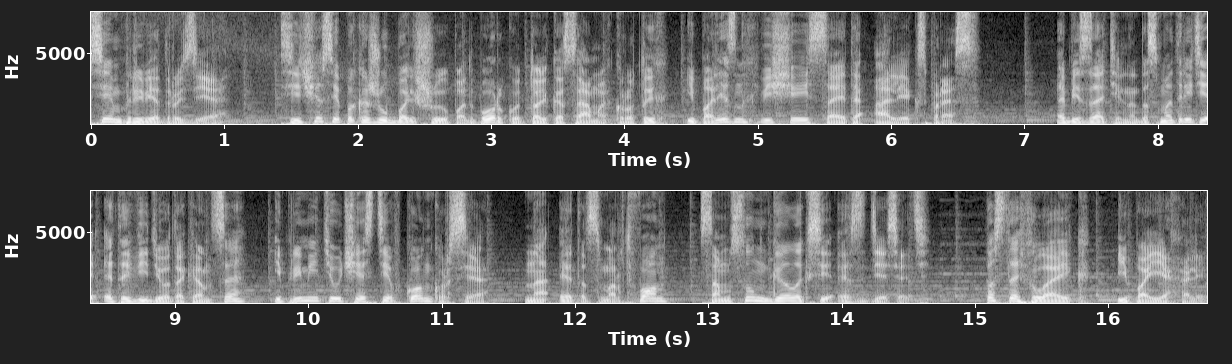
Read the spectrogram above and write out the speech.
Всем привет, друзья! Сейчас я покажу большую подборку только самых крутых и полезных вещей с сайта AliExpress. Обязательно досмотрите это видео до конца и примите участие в конкурсе на этот смартфон Samsung Galaxy S10. Поставь лайк и поехали!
